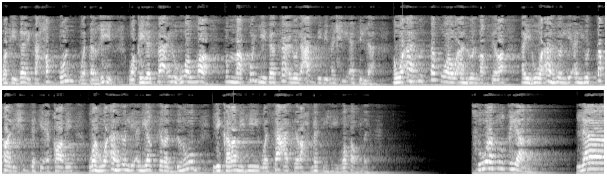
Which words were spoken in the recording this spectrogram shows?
وفي ذلك حظ وترغيب. وقيل الفاعل هو الله ثم قيد فعل العبد بمشيئة الله. هو أهل التقوى وأهل المغفرة أي هو أهل لأن يتقى لشدة عقابه وهو أهل لأن يغفر الذنوب لكرمه وسعة رحمته وفضله. سورة القيامة. لا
